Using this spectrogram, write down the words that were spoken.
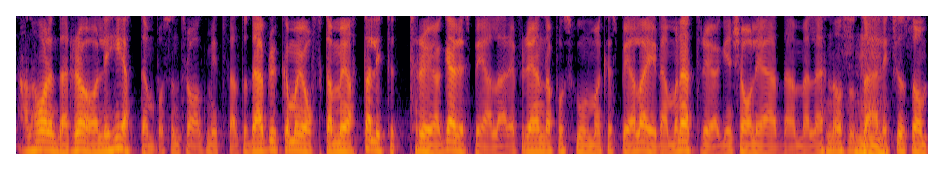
han har den där rörligheten på centralt mittfält och där brukar man ju ofta möta lite trögare spelare för det är enda position man kan spela i där man är trög, en Charlie Adam eller något sånt där mm. liksom som,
